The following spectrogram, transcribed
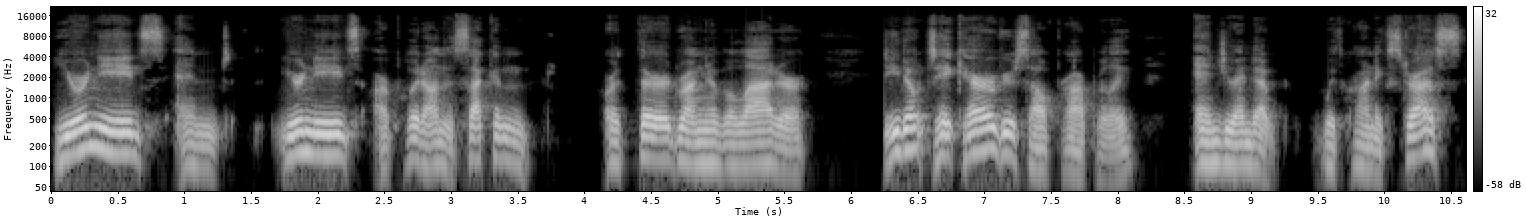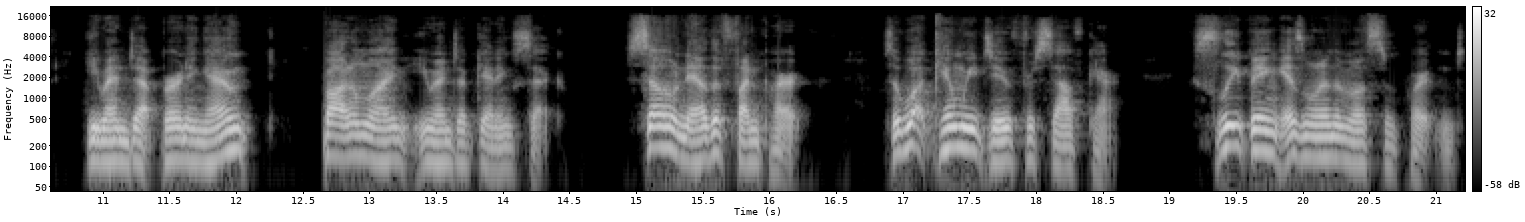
your needs and your needs are put on the second or third rung of the ladder, you don't take care of yourself properly and you end up with chronic stress. You end up burning out. Bottom line, you end up getting sick. So now the fun part. So what can we do for self-care? Sleeping is one of the most important.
